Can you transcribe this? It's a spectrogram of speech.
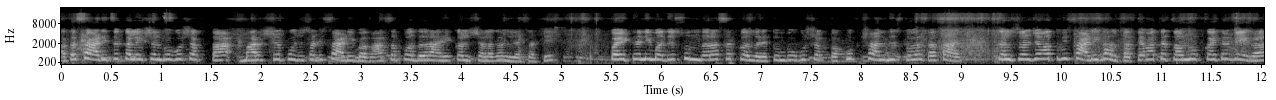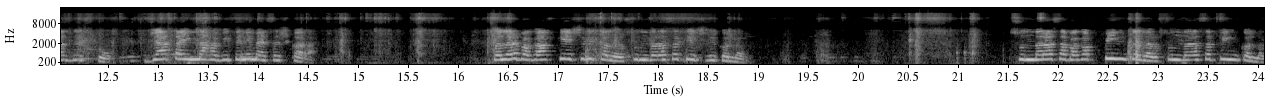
आता साडीचं कलेक्शन बघू शकता. महाराष्ट्र पूजेसाठी साडी बघा. असा पदर आहे कलशाला घालण्यासाठी. पैठणीमध्ये सुंदर असा कलर आहे. तुम्ही बघू शकता. खूप छान दिसतो बरं का सा कलशाला जेव्हा तुम्ही साडी घालता तेव्हा त्याचा लुक काहीतरी वेगळाच दिसतो. ज्या ताईंना हवी त्यांनी मेसेज करा. कलर बघा केशरी कलर सुंदर असा केशरी कलर सुंदर असा बघा पिंक कलर सुंदर असा पिंक कलर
